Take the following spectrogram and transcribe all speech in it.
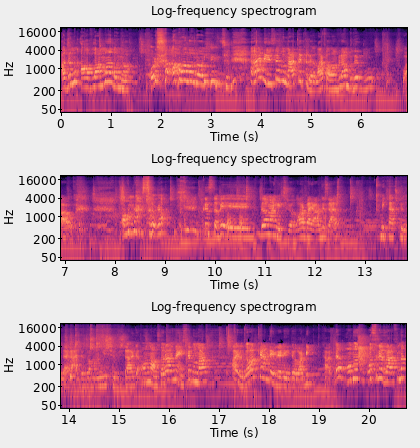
Adamın avlanma alanı. Orası av alanı onun için. Her neyse bunlar takılıyorlar falan filan. Bu da bu wow. Ondan sonra kız tabi e, zaman geçiriyorlar. Bayağı güzel. Birkaç günde herhalde zaman geçirmişlerdi. Ondan sonra neyse bunlar ayrılıyorlar. Kendi evlerine gidiyorlar. Bir tatil. Onun o süre zarfında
